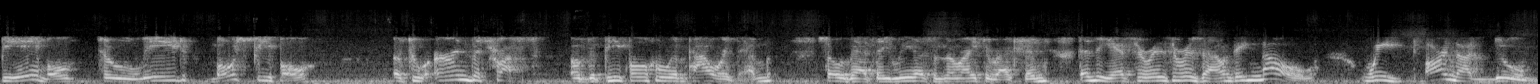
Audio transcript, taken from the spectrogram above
be able to lead most people uh, to earn the trust of the people who empowered them so that they lead us in the right direction, then the answer is a resounding no. We are not doomed.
